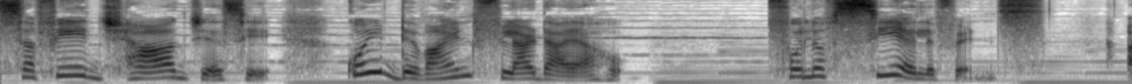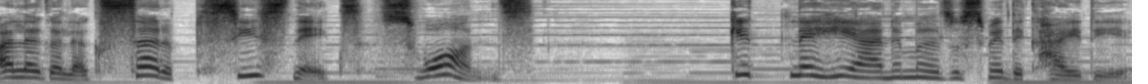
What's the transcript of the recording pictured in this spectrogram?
सफ़ेद झाग जैसे कोई डिवाइन फ्लड आया हो। फुल ऑफ़ सी एलिफेंट्स अलग अलग सर्प सी स्नेक्स स्वॉन्स कितने ही एनिमल्स उसमें दिखाई दिए।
